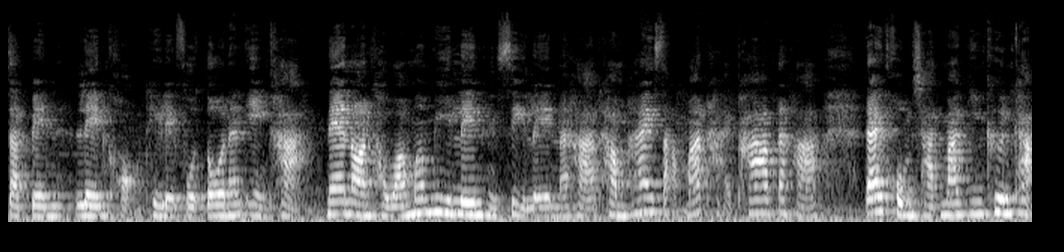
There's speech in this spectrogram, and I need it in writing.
จะเป็นเลนของเทเลโฟโต้นั่นเองค่ะ แน่นอนค่ะว่าเมื่อมีเลนถึง 4 เลนนะคะทำให้สามารถถ่ายภาพนะคะ ได้คมชัดมากยิ่งขึ้นค่ะ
